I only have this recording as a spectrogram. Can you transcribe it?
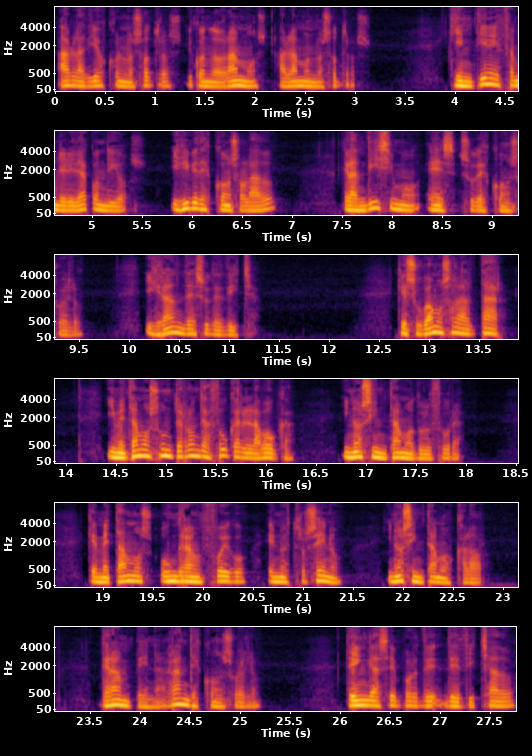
habla Dios con nosotros y cuando oramos hablamos nosotros. Quien tiene familiaridad con Dios y vive desconsolado, grandísimo es su desconsuelo y grande es su desdicha. Que subamos al altar y metamos un terrón de azúcar en la boca y no sintamos dulzura, que metamos un gran fuego en nuestro seno y no sintamos calor. Gran pena, gran desconsuelo. Téngase por desdichado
